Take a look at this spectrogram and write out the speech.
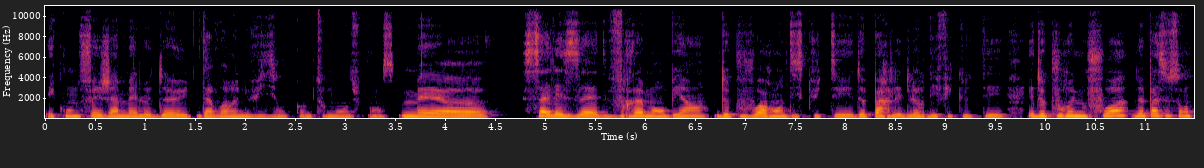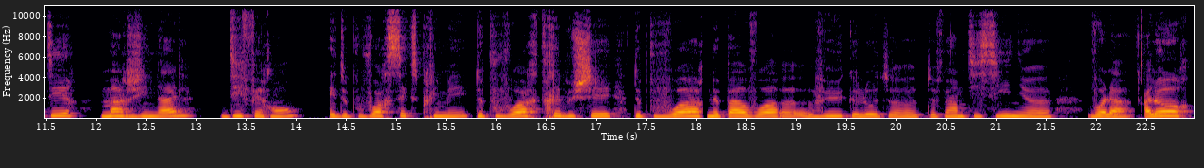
et qu'on ne fait jamais le deuil d'avoir une vision comme tout le monde, je pense. Mais euh, ça les aide vraiment bien de pouvoir en discuter, de parler de leurs difficultés et de pour une fois ne pas se sentir marginal, différent et de pouvoir s'exprimer, de pouvoir trébucher, de pouvoir ne pas avoir euh, vu que l'autre euh, te fait un petit signe. Euh, voilà. Alors,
